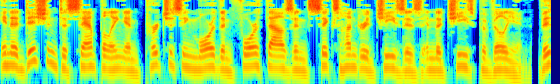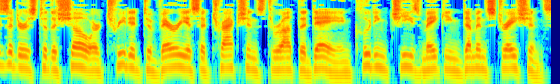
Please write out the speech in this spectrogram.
In addition to sampling and purchasing more than 4,600 cheeses in the Cheese Pavilion, visitors to the show are treated to various attractions throughout the day including cheese-making demonstrations,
